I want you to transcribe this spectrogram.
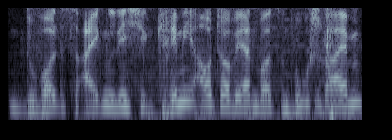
du wolltest eigentlich Krimi-Autor werden, wolltest ein Buch schreiben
